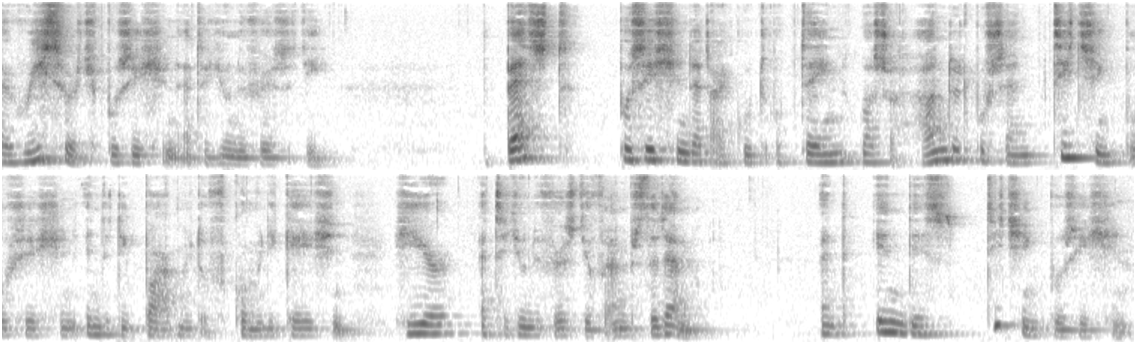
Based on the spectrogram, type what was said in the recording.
a research position at the university. The best position that I could obtain was a 100% teaching position in the Department of Communication here at the University of Amsterdam. And in this teaching position,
